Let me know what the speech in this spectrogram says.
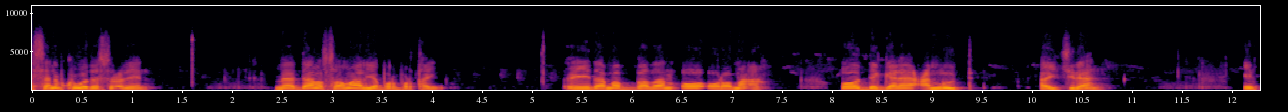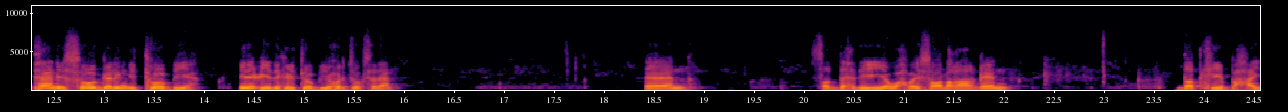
snab ku wada socdeen. Maadaama soomaaliya burburtay ciidamo badan oo oromo ah oo deganaa camuud ay jiraan. Intaanay soo gelin etoobiya inay ciidanka etoobiya hor joogsadaan. Saddexdii iyo waxbay soo dhaqaaqeen. Dadkii baxay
